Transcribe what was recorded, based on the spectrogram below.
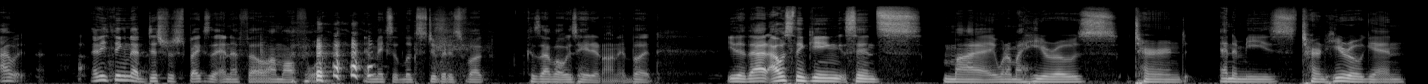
I would anything that disrespects the NFL, I'm all for. and makes it look stupid as fuck because I've always hated on it. But either that, I was thinking since my one of my heroes turned enemies turned hero again,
